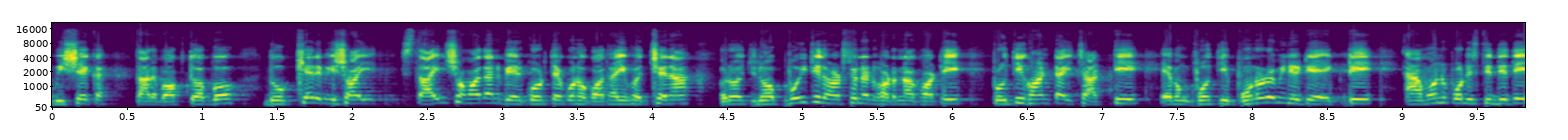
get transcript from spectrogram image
অভিষেক। তার বক্তব্য, দুঃখের বিষয়, স্থায়ী সমাধান বের করতে কোনো কথাই হচ্ছে না। রোজ নব্বইটি ধর্ষণের ঘটনা ঘটে প্রতি ঘন্টায় চারটি এবং প্রতি পনেরো মিনিটে একটি। এমন পরিস্থিতিতে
